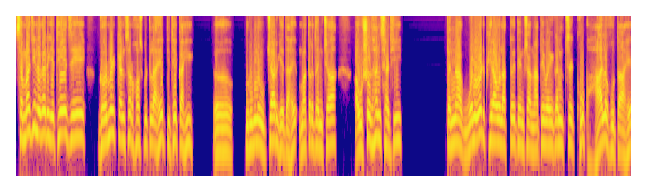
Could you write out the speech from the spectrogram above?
संभाजीनगर येथे जे गव्हर्नमेंट कॅन्सर हॉस्पिटल आहे तिथे काही रुग्ण उपचार घेत आहे मात्र त्यांच्या औषधांसाठी त्यांना वनवट फिरावं लागतंय. त्यांच्या नातेवाईकांचे खूप हाल होत आहे.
